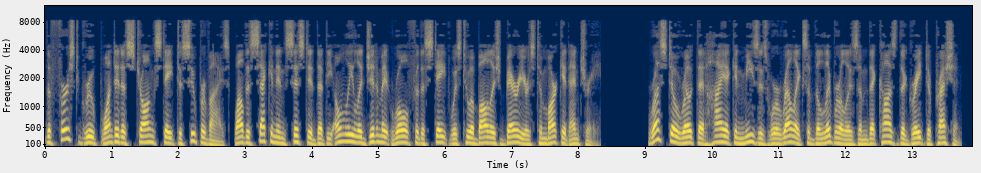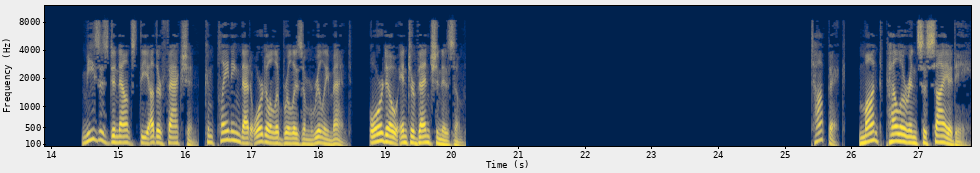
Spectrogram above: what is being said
The first group wanted a strong state to supervise, while the second insisted that the only legitimate role for the state was to abolish barriers to market entry. Rustow wrote that Hayek and Mises were relics of the liberalism that caused the Great Depression. Mises denounced the other faction, complaining that ordoliberalism really meant ordo Mont Pelerin Society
